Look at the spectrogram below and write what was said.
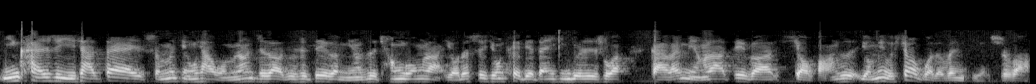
您开示一下，在什么情况下我们能知道就是这个名字成功了？有的师兄特别担心，就是说改完名了，这个小房子有没有效果的问题，是吧？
